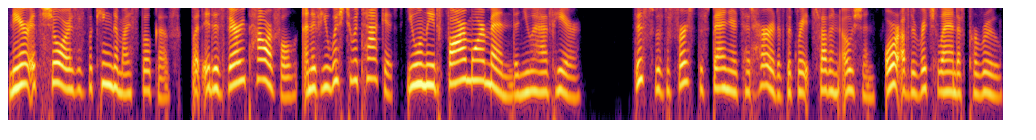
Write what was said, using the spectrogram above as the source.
Near its shores is the kingdom I spoke of, but it is very powerful, and if you wish to attack it, you will need far more men than you have here." This was the first the Spaniards had heard of the great southern ocean, or of the rich land of Peru.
